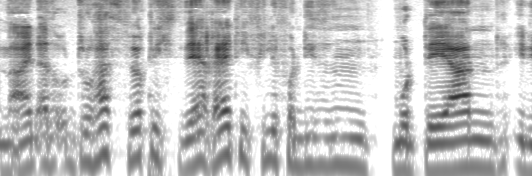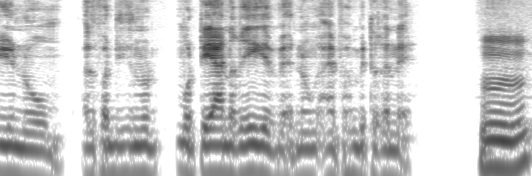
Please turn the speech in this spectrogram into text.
Nein, also du hast wirklich sehr relativ viele von diesen modernen Idiomen, also von diesen modernen Regelwendungen einfach mit drinne, Mhm.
